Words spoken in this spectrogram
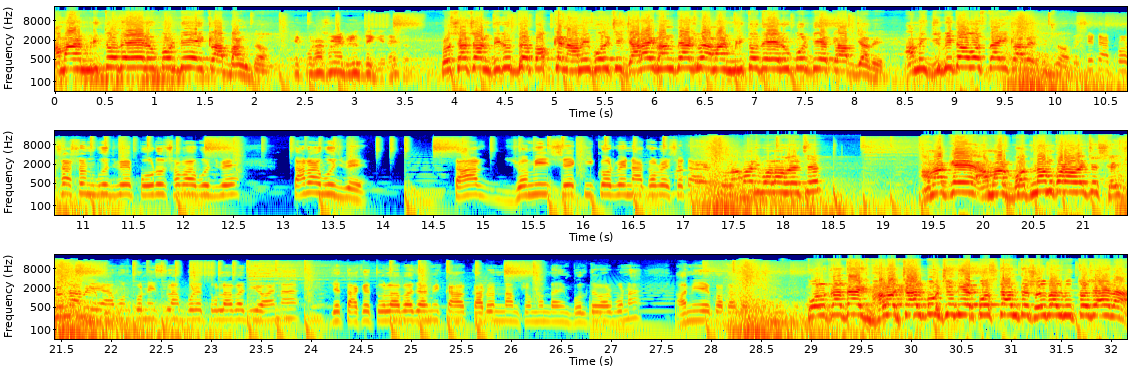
আমার মৃতদেহের উপর দিয়ে এই ক্লাব ভাঙতে হবে। প্রশাসনের বিরুদ্ধে গিয়ে তাই তো? প্রশাসন বিরুদ্ধে পক্ষে না আমি বলছি যারাই ভাঙতে আসবে আমার মৃতদেহের উপর দিয়ে ক্লাব যাবে। আমি জীবিত অবস্থায় এই ক্লাবের কিছু হবে। সেটা প্রশাসন বুঝবে পৌরসভা বুঝবে তারা বুঝবে। তার জমি সে কি করবে না করবে সেটা তোলাবাজ বলা হয়েছে। আমাকে আমার বদনাম করা হয়েছে সেই জন্য আমি এমন কোন ইসলামপুরে তোলাবাজি হয় না যে তাকে তোলাবাজি আমি কারোর নাম সম্বন্ধে আমি বলতে পারব না। আমি এ কথা কলকাতায় ভালো চাল পৌঁছে দিয়ে পোস্ট আনতে শৈবাল মিত্র যায় না।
